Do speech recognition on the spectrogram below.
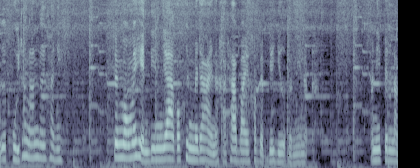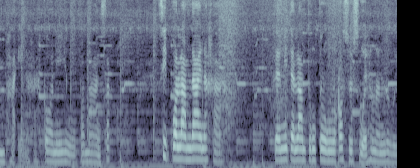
เออปุ๋ยทั้งนั้นเลยค่ะนี่ จนมองไม่เห็นดินหญ้าก็ขึ้นไม่ได้นะคะ ถ้าใบเขาแบบเยอะๆแบบนี้นะอันนี้เป็นลำไผ่นะคะก้อนนี้อยู่ประมาณสักสิบกว่าลำได้นะคะ แต่มีแต่ลำตรงๆ แล้วก็สวยๆทั้งนั้นเลย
